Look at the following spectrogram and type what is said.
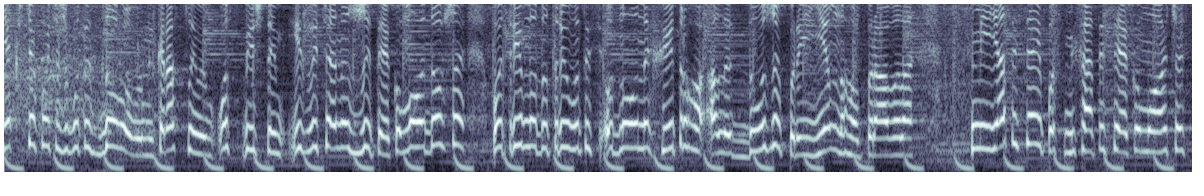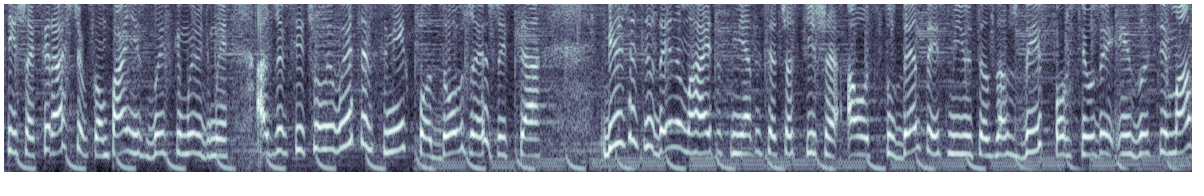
Якщо хочеш бути здоровим, красивим, успішним і, звичайно, жити якомога довше, потрібно дотримуватись одного нехитрого, але дуже приємного правила. Сміятися і посміхатися якомога частіше, краще в компанії з близькими людьми. Адже всі чули вислів, сміх подовжує життя. Більшість людей намагається сміятися частіше, а от студенти сміються завжди, повсюди і з усіма.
